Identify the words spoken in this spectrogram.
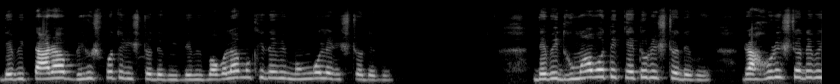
দেবী তারা বৃহস্পতির ইষ্টদেবী, দেবী বগলামুখী দেবী মঙ্গলের ইষ্টদেবী দেবী ধূমাবতী কেতুর ইষ্টদেবী রাহুর ইষ্টদেবী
